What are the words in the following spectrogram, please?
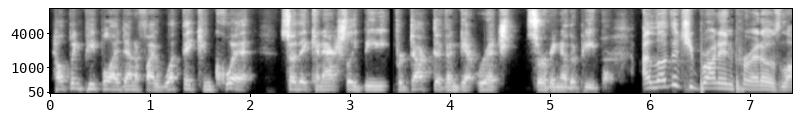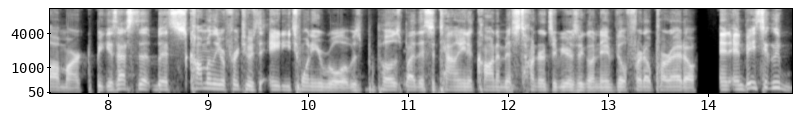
helping people identify what they can quit so they can actually be productive and get rich serving other people. I love that you brought in Pareto's law, Mark, because that's the that's commonly referred to as the 80-20 rule. It was proposed by this Italian economist hundreds of years ago named Vilfredo Pareto. And and basically,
